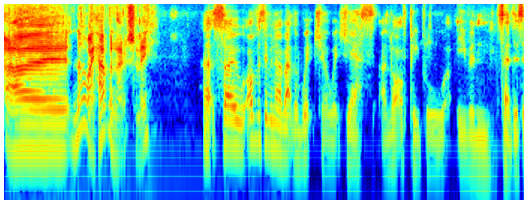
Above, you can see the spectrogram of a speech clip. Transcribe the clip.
Uh, no, I haven't actually. Uh, so obviously we know about The Witcher, which yes, a lot of people even said this.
